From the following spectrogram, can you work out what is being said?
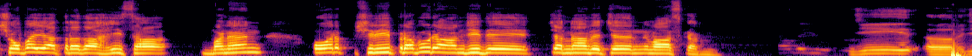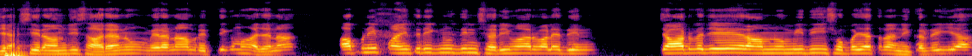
ਸ਼ੋਭਾ ਯਾਤਰਾ ਦਾ ਹਿੱਸਾ ਬਣਨ ਔਰ ਸ਼੍ਰੀ ਪ੍ਰਭੂ ਰਾਮ ਜੀ ਦੇ ਚਰਨਾਂ ਵਿੱਚ ਨਿਵਾਸ ਕਰਨ। ਜੀ ਜੈ ਸ਼੍ਰੀ ਰਾਮ ਜੀ ਸਾਰਿਆਂ ਨੂੰ। ਮੇਰਾ ਨਾਮ ਰਿਤਿਕ ਮਹਾਜਨ ਆ। ਆਪਣੀ 5 ਤਰੀਕ ਨੂੰ ਦਿਨ ਸ਼ਨੀਵਾਰ ਵਾਲੇ ਦਿਨ 4 ਵਜੇ ਰਾਮਨਵਮੀ ਦੀ ਸ਼ੋਭਾ ਯਾਤਰਾ ਨਿਕਲ ਰਹੀ ਆ।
